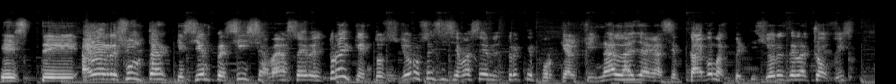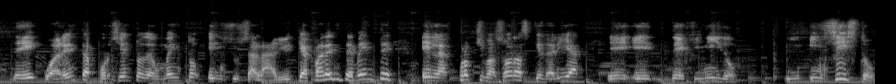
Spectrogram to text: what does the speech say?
este, ahora resulta que siempre sí se va a hacer el trueque, entonces yo no sé si se va a hacer el trueque porque al final hayan aceptado las peticiones de la Chofis de 40% de aumento en su salario y que aparentemente en las próximas horas quedaría eh, eh, definido. insisto,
